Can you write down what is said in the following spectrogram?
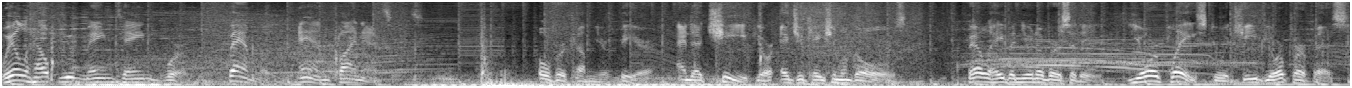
We'll help you maintain work, family, and finances. Overcome your fear and achieve your educational goals. Belhaven University, your place to achieve your purpose.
